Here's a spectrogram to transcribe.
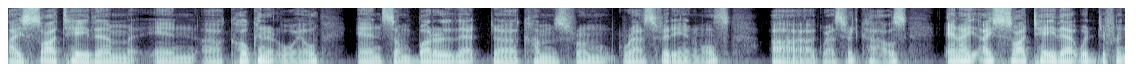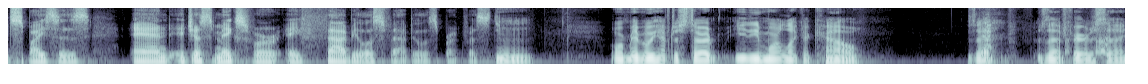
I saute them in uh, coconut oil and some butter that uh, comes from grass-fed animals, uh, grass-fed cows, and I, I saute that with different spices, and it just makes for a fabulous, fabulous breakfast. Hmm. Or maybe we have to start eating more like a cow. Is that is that fair to say?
